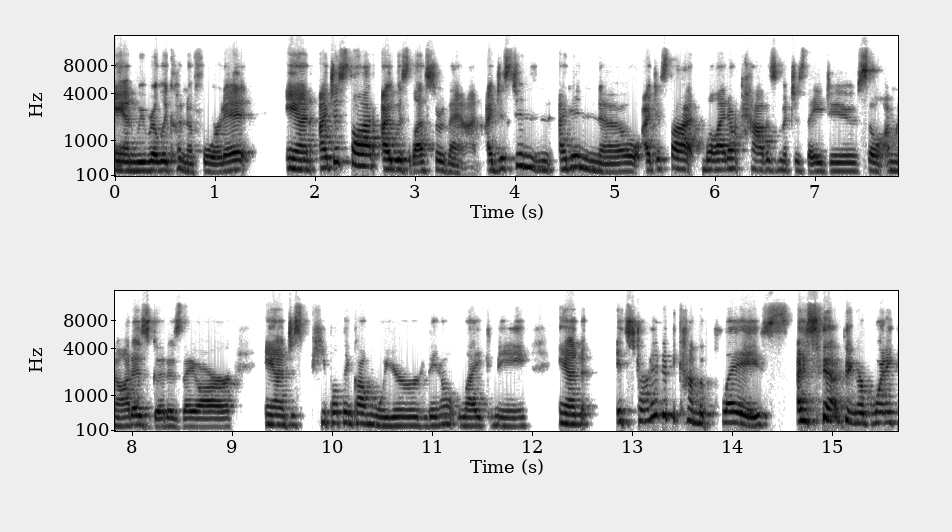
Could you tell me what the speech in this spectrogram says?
and we really couldn't afford it. And I just thought I was lesser than. I just didn't. I didn't know. I just thought, well, I don't have as much as they do, so I'm not as good as they are. And just people think I'm weird. They don't like me, and it started to become a place. I see that finger pointing.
